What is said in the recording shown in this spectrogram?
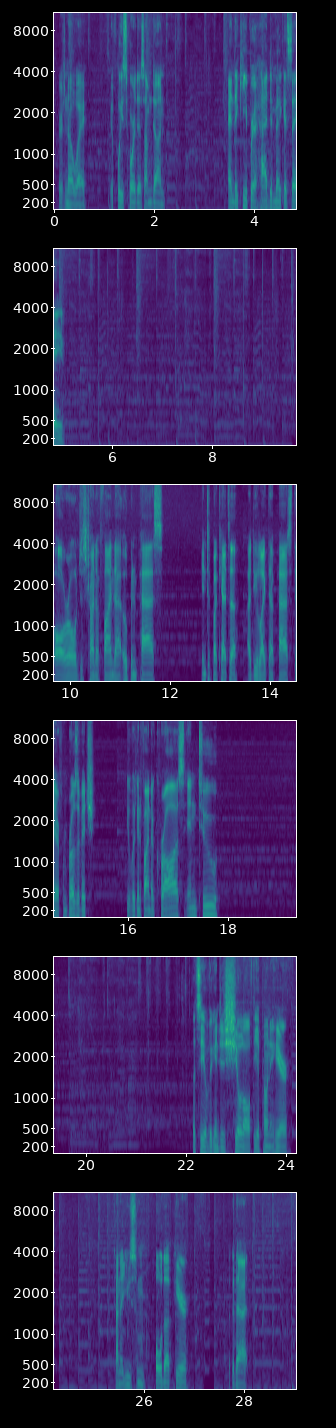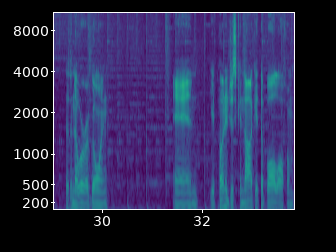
There's no way. If we score this, I'm done. And the keeper had to make a save. Ball roll, just trying to find that open pass into Paqueta. I do like that pass there from Brozovic. See if we can find a cross into Let's see if we can just shield off the opponent here. Kind of use some hold up here. Look at that. Doesn't know where we're going. And the opponent just cannot get the ball off him.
